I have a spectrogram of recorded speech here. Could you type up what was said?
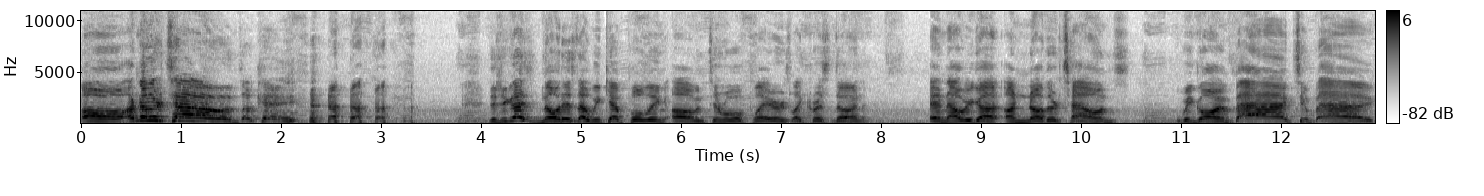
Oh, another Towns. Okay. Did you guys notice that we kept pulling um Timberwolf players like Kris Dunn, and now we got another Towns? We going back to back,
